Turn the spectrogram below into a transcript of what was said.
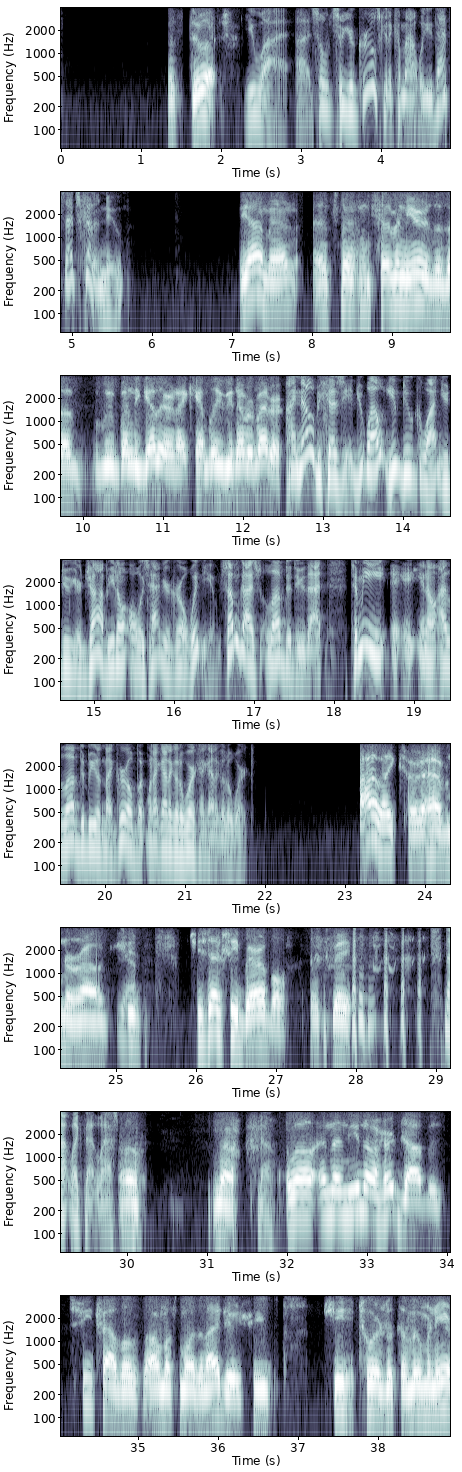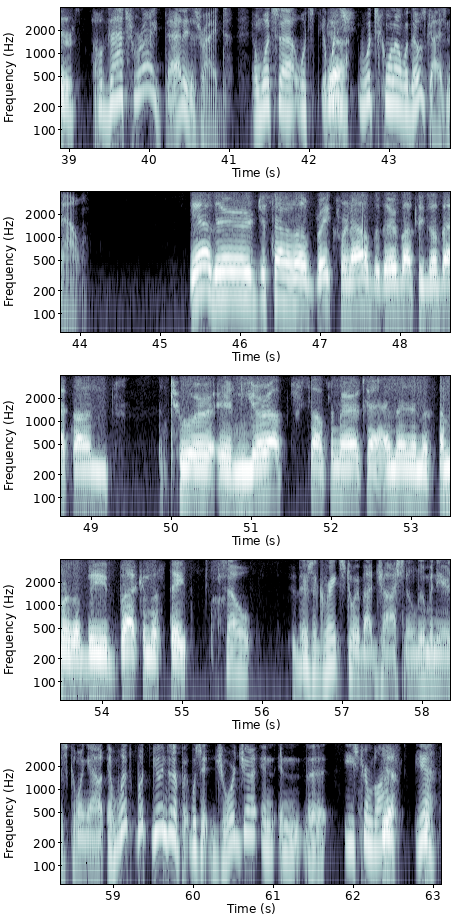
Let's do it. You uh, uh so so your girl's gonna come out with you. That's that's kind of new. Yeah, man. It's been seven years as we've been together, and I can't believe you never met her. I know because you, well, you do go out and you do your job. You don't always have your girl with you. Some guys love to do that. To me, i- i- you know, I love to be with my girl, but when I got to go to work, I got to go to work. I like her having her around. Yeah. She's she's actually bearable. It's great. Not like that last uh, one. Oh. no. No. Well, and then you know her job is she travels almost more than I do. She she tours with the Lumineers. Oh, that's right. That is right. And what's uh what's what's Yeah. what's going on with those guys now? Yeah, they're just on a little break for now, but they're about to go back on a tour in Europe, South America, and then in the summer they'll be back in the States. So there's a great story about Josh and the Lumineers going out. And what what you ended up was it Georgia in in the Eastern Bloc? Yeah. Yeah.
